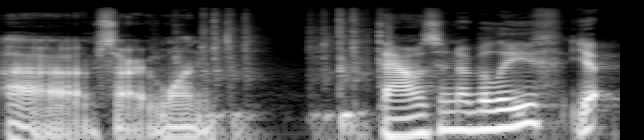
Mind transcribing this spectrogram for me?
uh, I'm sorry, 1,000, I believe. Yep.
